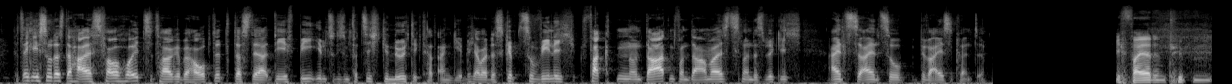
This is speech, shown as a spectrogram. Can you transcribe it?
tatsächlich so, dass der HSV heutzutage behauptet, dass der DFB ihm zu diesem Verzicht genötigt hat, angeblich. Aber das gibt so wenig Fakten und Daten von damals, dass man das wirklich eins zu eins so beweisen könnte. Ich feiere den Typen,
